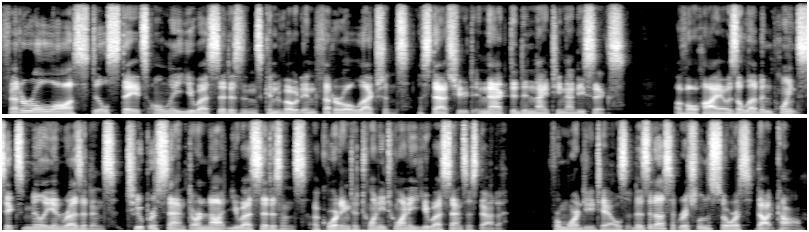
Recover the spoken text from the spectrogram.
federal law still states only U.S. citizens can vote in federal elections, a statute enacted in 1996. Of Ohio's 11.6 million residents, 2% are not U.S. citizens, according to 2020 U.S. Census data. For more details, visit us at richlandsource.com.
